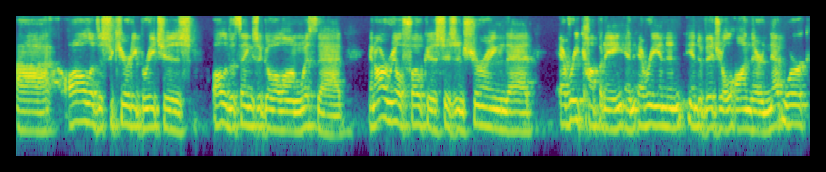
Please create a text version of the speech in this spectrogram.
uh, all of the security breaches, all of the things that go along with that. And our real focus is ensuring that every company and every in individual on their network,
